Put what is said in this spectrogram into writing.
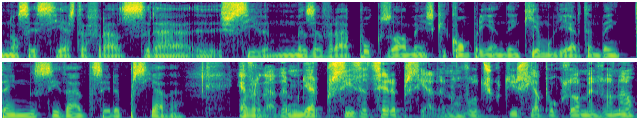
não sei se esta frase será eh, excessiva, mas haverá poucos homens que compreendem que a mulher também tem necessidade de ser apreciada. É verdade, a mulher precisa de ser apreciada. Não vou discutir se há poucos homens ou não,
